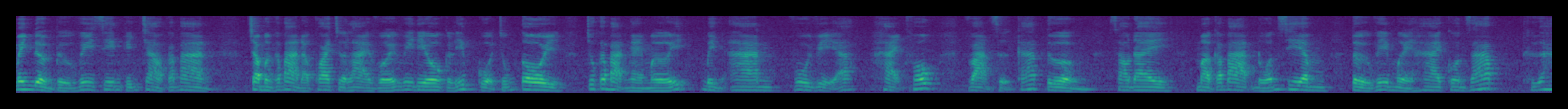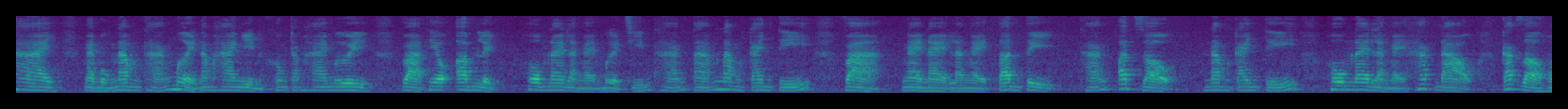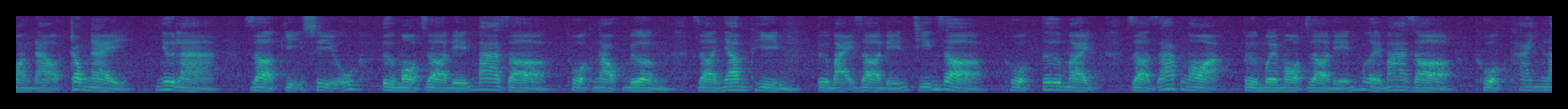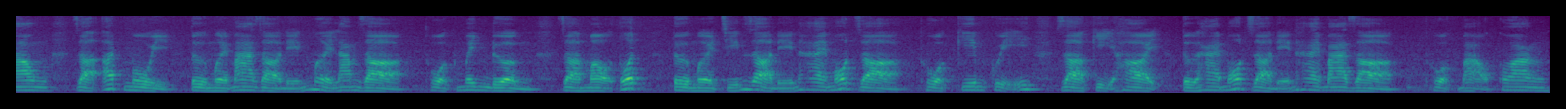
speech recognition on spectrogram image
Minh Đường Tử Vi xin kính chào các bạn. Chào mừng các bạn đã quay trở lại với video clip của chúng tôi. Chúc các bạn ngày mới bình an, vui vẻ, hạnh phúc, vạn sự cát tường. Sau đây, mời các bạn đón xem Tử Vi 12 con giáp thứ hai ngày mùng 5 tháng 10 năm 2020 và theo âm lịch hôm nay là ngày 19 tháng 8 năm canh tí và ngày này là ngày tân tỵ tháng ất dậu năm canh tí hôm nay là ngày hát đạo, các giờ hoàng đạo trong ngày, như là giờ kỵ sửu từ 1 giờ đến 3 giờ, thuộc ngọc đường, giờ nhâm thìn, từ 7 giờ đến 9 giờ, thuộc tư mệnh, giờ giáp ngọ, từ 11 giờ đến 13 giờ, thuộc thanh long, giờ ất mùi, từ 13 giờ đến 15 giờ, thuộc minh đường, giờ mậu tuất, từ 19 giờ đến 21 giờ thuộc kim quỹ giờ kỷ hợi từ 21 giờ đến 23 giờ thuộc bảo quang.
